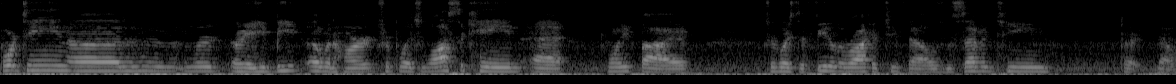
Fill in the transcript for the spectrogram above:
14, uh, okay, he beat Owen Hart. Triple H lost to Kane at 25. Triple H defeated The Rock at 2017. Sorry, no.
